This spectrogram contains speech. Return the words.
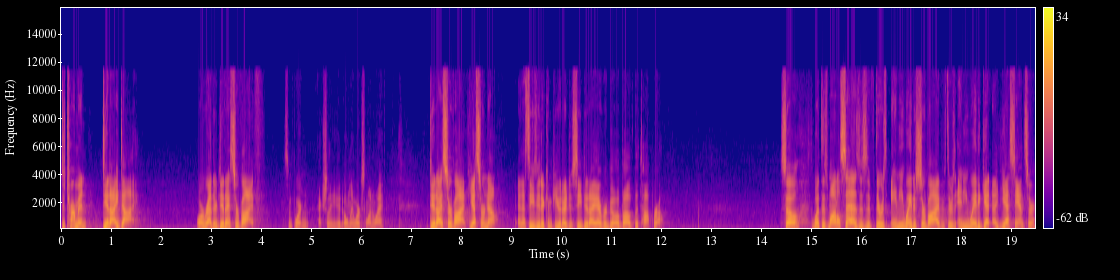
determine, did I die? Or rather, did I survive? It's important, actually. It only works one way. Did I survive, yes or no? And that's easy to compute. I just see, did I ever go above the top row? So what this model says is if there was any way to survive, if there's any way to get a yes answer,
